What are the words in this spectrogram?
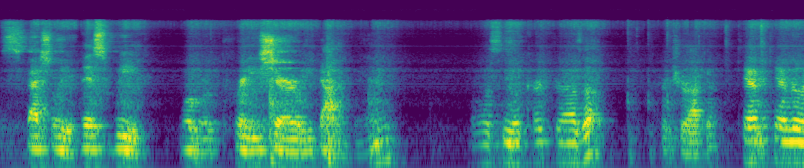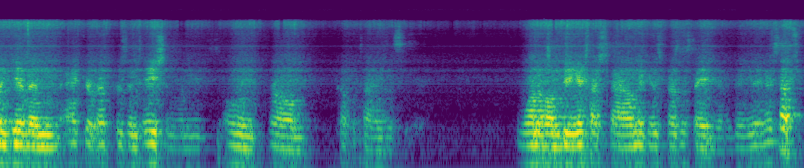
especially this week where we're pretty sure we got a win? Well, Let's see what Kirk draws up. For Ciarrocca. Can't can't really give an accurate representation when he's only thrown a couple times this year. One of them being a touchdown against Fresno State, the other being an interception.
